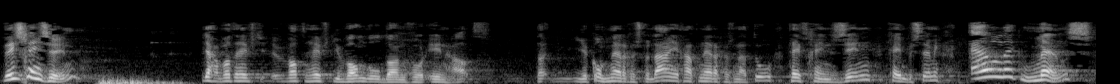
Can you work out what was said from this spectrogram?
Er is geen zin. Ja, wat heeft, wat heeft je wandel dan voor inhoud? Je komt nergens vandaan, je gaat nergens naartoe. Het heeft geen zin, geen bestemming. Elk mens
